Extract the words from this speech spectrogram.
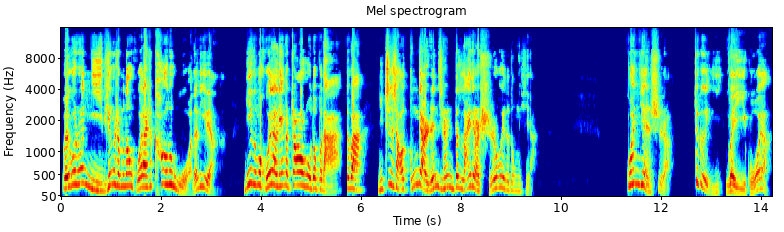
魏国说：“你凭什么能回来？是靠的我的力量啊！你怎么回来连个招呼都不打，对吧？你至少懂点人情，你得来点实惠的东西啊！关键是啊，这个夷魏国呀。”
